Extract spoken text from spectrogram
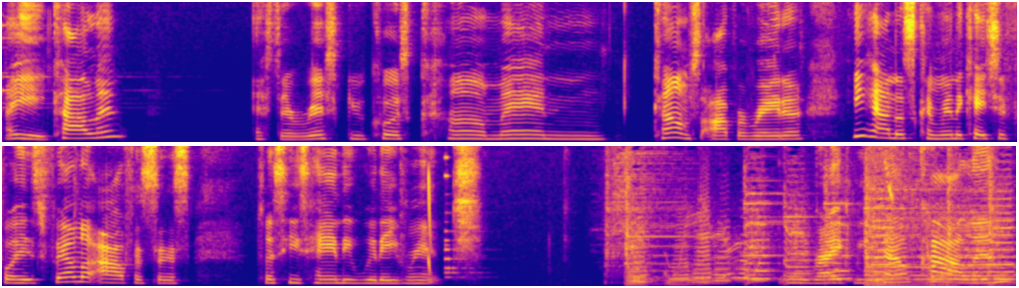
Hey, Colin. As the Rescue Corps command comms operator, he handles communication for his fellow officers. Plus, he's handy with a wrench. All right, we found Colin.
